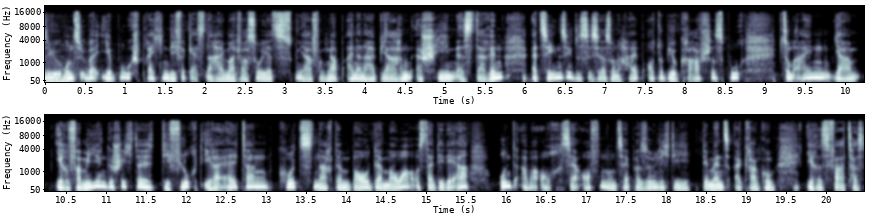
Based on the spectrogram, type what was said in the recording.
Sie uns über Ihr Buch sprechen, Die vergessene Heimat, was so jetzt ja von knapp eineinhalb Jahren erschienen ist. Darin erzählen Sie, das ist ja so ein halb autobiografisches Buch, zum einen ja Ihre Familiengeschichte, die Flucht Ihrer Eltern kurz nach dem Bau der Mauer aus der DDR und aber auch sehr offen und sehr persönlich die Demenzerkrankung Ihres Vaters.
